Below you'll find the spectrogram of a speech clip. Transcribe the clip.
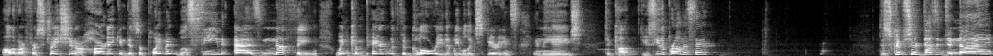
all of our frustration, our heartache, and disappointment will seem as nothing when compared with the glory that we will experience in the age to come. Do you see the promise there? The scripture doesn't deny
